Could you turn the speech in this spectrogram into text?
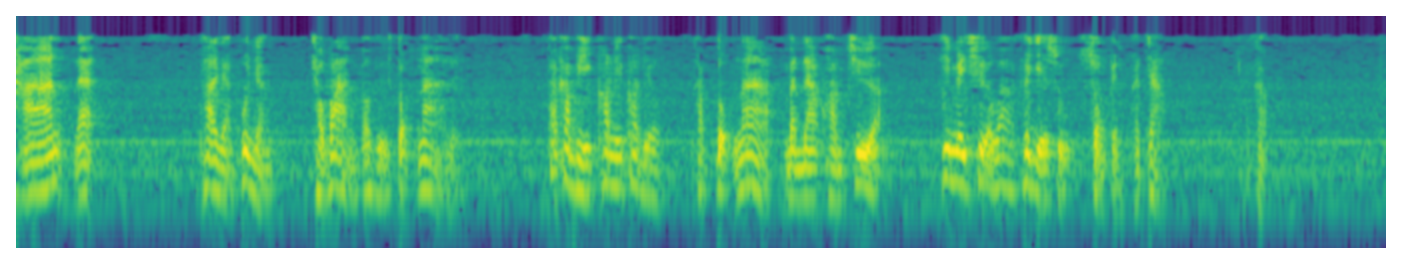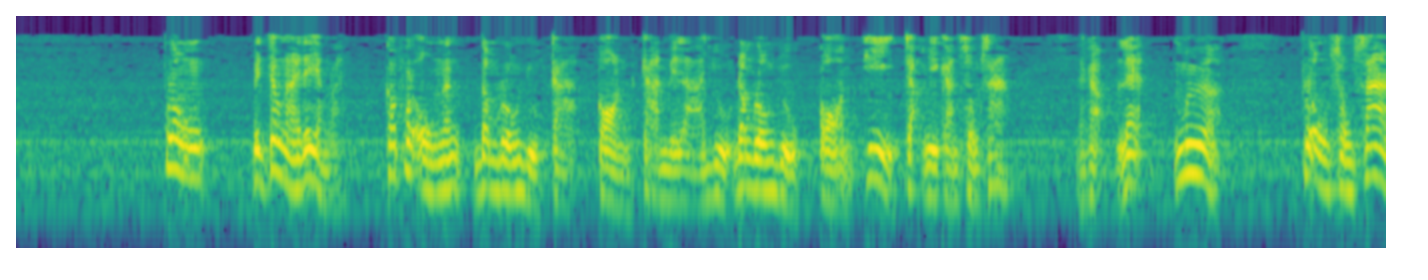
ค้านและถ้าอย่างพูดอย่างชาวบ้านก็คือตกหน้าเลย พระคัมภีร์ข้อนี้ข้อเดียว ครับตกหน้าบรรดาความเชื่อที่ไม่เชื่อว่าพระเยซูทรงเป็นพระเจ้าครับพระองค์เป็นเจ้านายได้อย่างไร ก็พระองค์นั้นดำรงอยู่กา ก่อนการเวลาอยู่ดำรงอยู่ก่อนที่จะมีการทรงสร้างนะครับ และเมื่อพระองค์ทรงสร้าง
